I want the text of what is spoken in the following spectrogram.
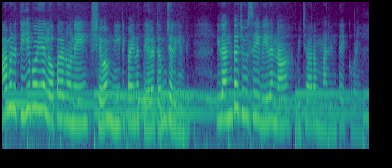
ఆమెను తీయబోయే లోపలలోనే శవం నీటిపైన తేలటం జరిగింది. ఇదంతా చూసి వీరన్న విచారం మరింత ఎక్కువైంది.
